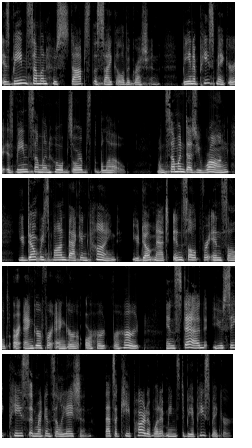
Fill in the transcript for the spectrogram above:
is being someone who stops the cycle of aggression. Being a peacemaker is being someone who absorbs the blow. When someone does you wrong, you don't respond back in kind. You don't match insult for insult or anger for anger or hurt for hurt. Instead, you seek peace and reconciliation. That's a key part of what it means to be a peacemaker.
